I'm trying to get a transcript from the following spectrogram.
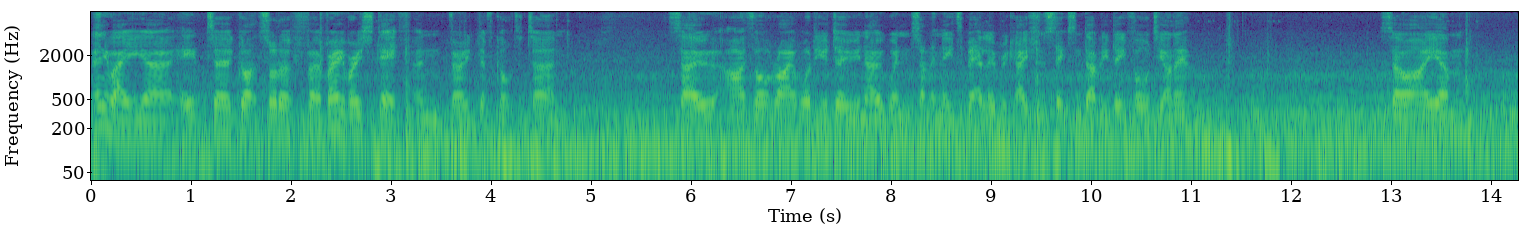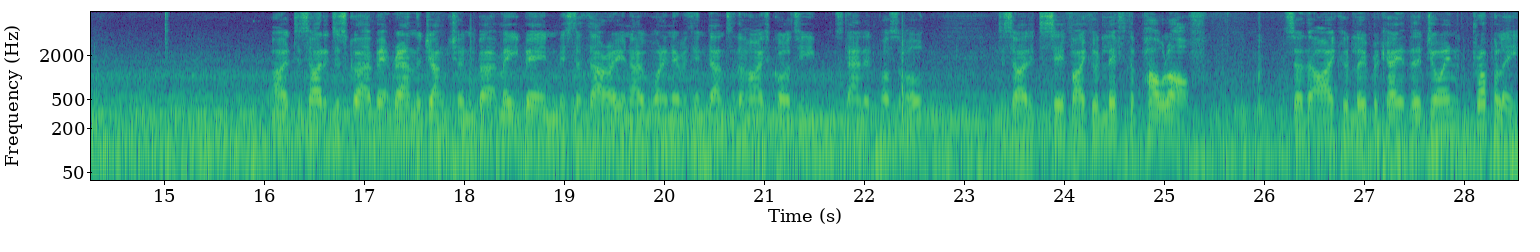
Anyway, uh, it uh, got sort of uh, very very stiff and very difficult to turn. So I thought, right, what do you do? You know, when something needs a bit of lubrication, stick some WD-40 on it. So I um, I decided to squat a bit round the junction, but me being Mr. Thorough, you know, wanting everything done to the highest quality standard possible, decided to see if I could lift the pole off so that I could lubricate the joint properly.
